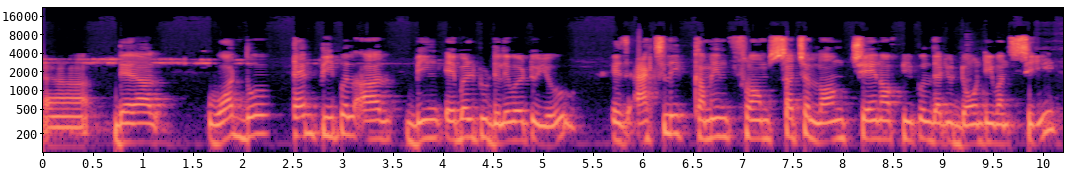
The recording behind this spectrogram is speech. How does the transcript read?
uh, there are what those 10 people are being able to deliver to you is actually coming from such a long chain of people that you don't even see.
